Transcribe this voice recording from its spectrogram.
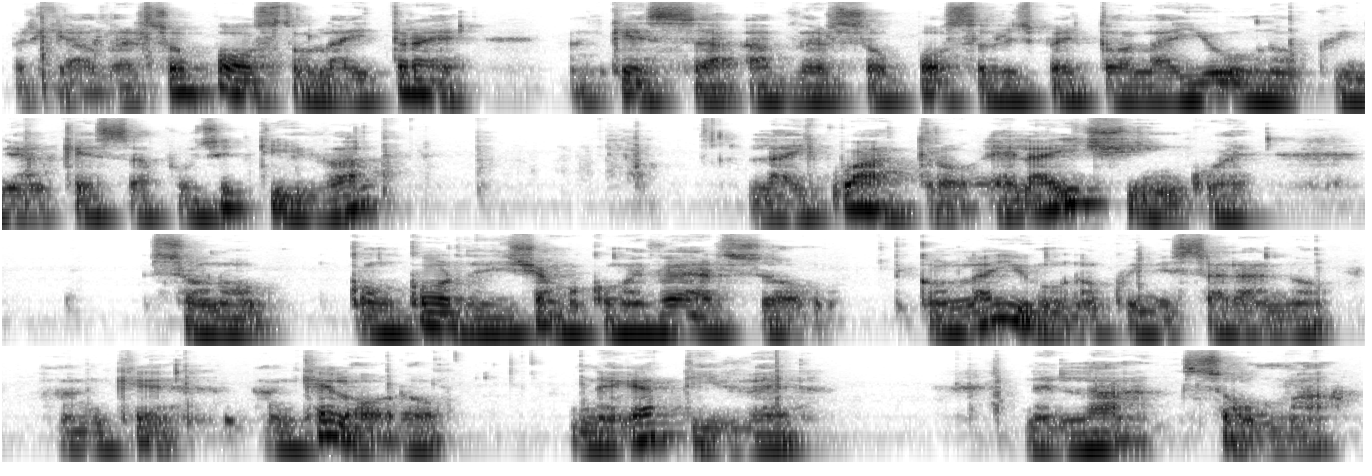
perché ha verso opposto, la I3 anch'essa ha verso opposto rispetto alla I1, quindi anch'essa positiva, la I4 e la I5 sono concordi diciamo come verso con la I1, quindi saranno anche, anche loro negative nella somma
